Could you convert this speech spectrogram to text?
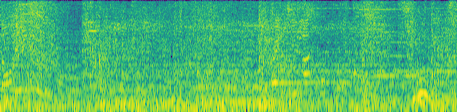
not be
